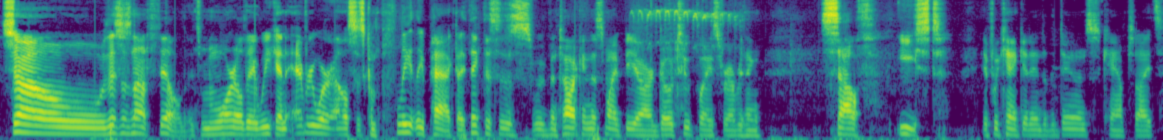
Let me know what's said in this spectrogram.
So this is not filled. It's Memorial Day weekend. Everywhere else is completely packed. I think this is we've been talking this might be our go-to place for everything southeast if we can't get into the dunes campsites.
